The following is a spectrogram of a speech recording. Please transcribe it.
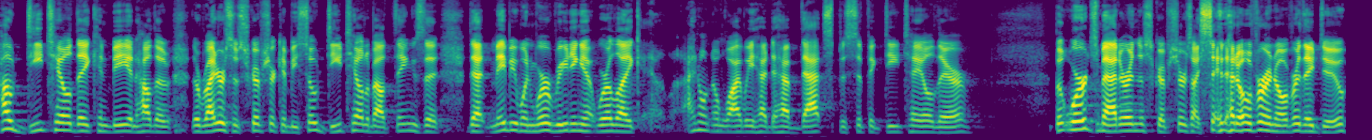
How detailed they can be and how the, the writers of Scripture can be so detailed about things that, that maybe when we're reading it, we're like, I don't know why we had to have that specific detail there. But words matter in the scriptures. I say that over and over. They do.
